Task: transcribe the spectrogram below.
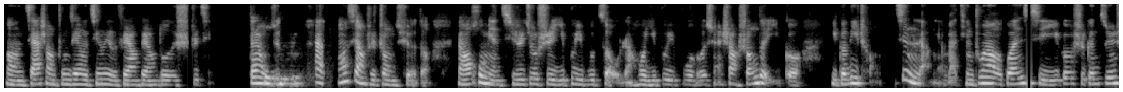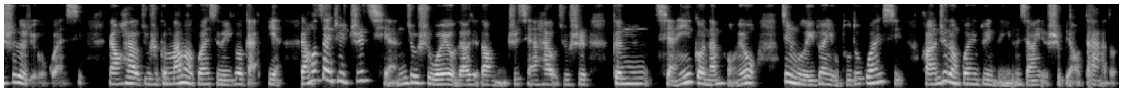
嗯，加上中间又经历了非常非常多的事情，但是我觉得大方向是正确的，然后后面其实就是一步一步走，然后一步一步螺旋上升的一个。一个历程，近两年吧，挺重要的关系，一个是跟咨询师的这个关系，然后还有就是跟妈妈关系的一个改变。然后在这之前，就是我也有了解到，你之前还有就是跟前一个男朋友进入了一段有毒的关系，好像这段关系对你的影响也是比较大的。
